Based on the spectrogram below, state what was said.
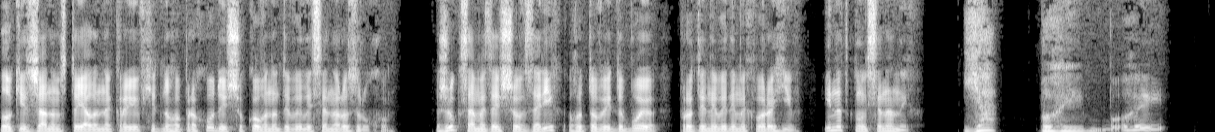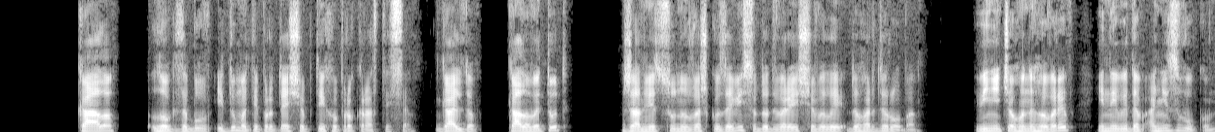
Локі з Жаном стояли на краю вхідного проходу і шоковано дивилися на розруху. Жук саме зайшов за ріг, готовий до бою проти невидимих ворогів, і наткнувся на них. Я? Боги, боги. Кало. Лок забув і думати про те, щоб тихо прокрастися. Гальдо, Кало, ви тут? Жан відсунув важку завісу до дверей, що вели до гардероба. Він нічого не говорив і не видав ані звуку,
